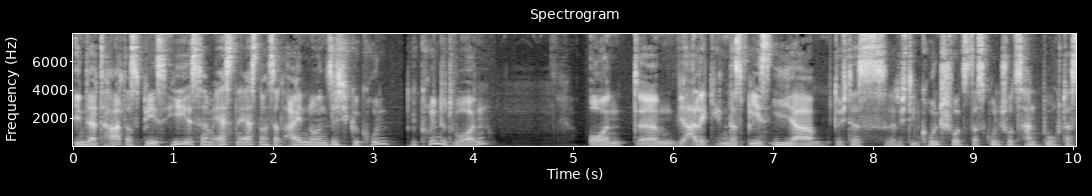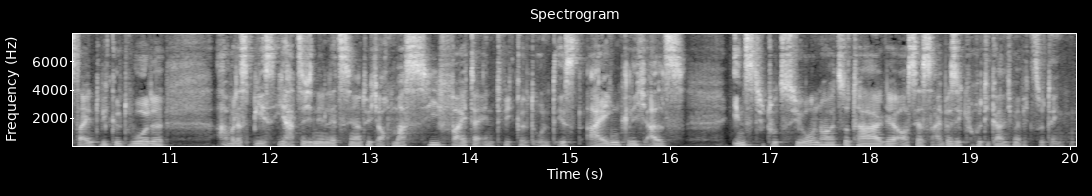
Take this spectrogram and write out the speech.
in der Tat, das BSI ist am 01.01.1991 gegründet worden. Und ähm, wir alle kennen das BSI ja durch, das, durch den Grundschutz, das Grundschutzhandbuch, das da entwickelt wurde. Aber das BSI hat sich in den letzten Jahren natürlich auch massiv weiterentwickelt und ist eigentlich als Institution heutzutage aus der Cybersecurity gar nicht mehr wegzudenken.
